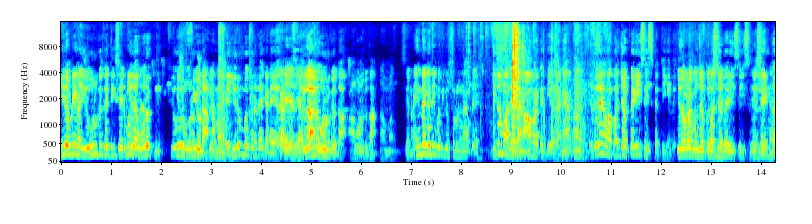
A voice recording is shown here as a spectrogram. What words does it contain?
இது எப்படிண்ணா இது உருக்கு கத்திக்கு சேருமா? இத உருக்கு. பியூர் உருக்கு தான். நம்ம கிட்ட இரும்புங்கிறதே கிடையாது. கிடையாது. எல்லாமே உருக்கு. தான் தான். ஆமா. உருக்கு தான். ஆமாங்க. சரிண்ணா இந்த கத்தி பத்தி சொல்லுங்கண்ணா அப்படியே இதுவும் அதே தாங்க. ஆமர கத்தியே தாங்க. இதுல கொஞ்சம் பெரிய சைஸ் கத்திங்க இது. இதை விட கொஞ்சம் கொஞ்சம் பெரிய சைஸ் லென்த்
